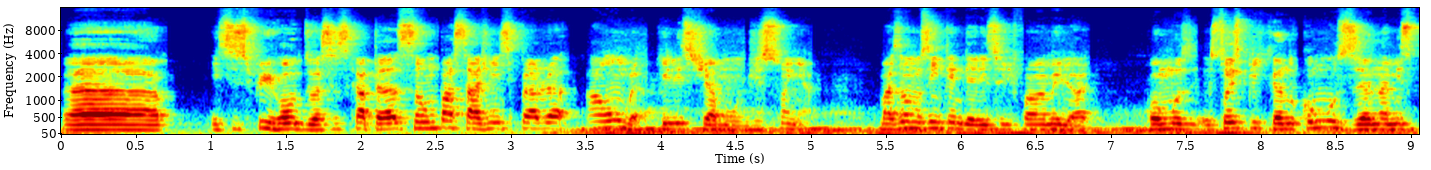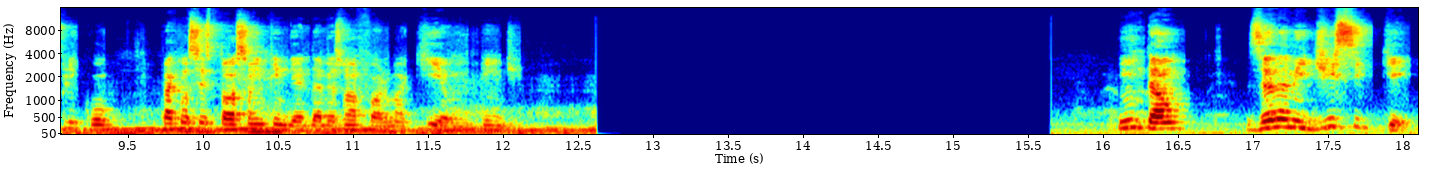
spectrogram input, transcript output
Uh, esses freeholds, essas capelas, são passagens para a Umbra, que eles chamam de sonhar. Mas vamos entender isso de forma melhor. Como eu estou explicando como Zana me explicou, para que vocês possam entender da mesma forma que eu entendi. Então, Zana me disse que,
